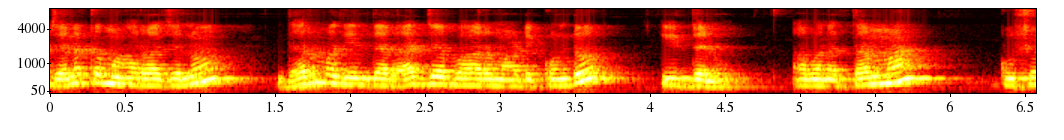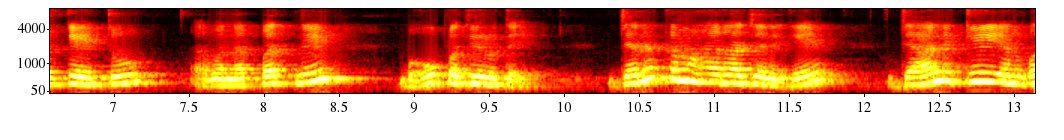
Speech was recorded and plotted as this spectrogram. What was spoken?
ಜನಕ ಮಹಾರಾಜನು ಧರ್ಮದಿಂದ ರಾಜ್ಯಭಾರ ಮಾಡಿಕೊಂಡು ಇದ್ದನು. ಅವನ ತಮ್ಮ ಕುಶಕೇತು, ಅವನ ಪತ್ನಿ ಬಹುಪತಿರುತೆ ಜನಕ ಮಹಾರಾಜನಿಗೆ ಜಾನಕಿ ಎಂಬ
